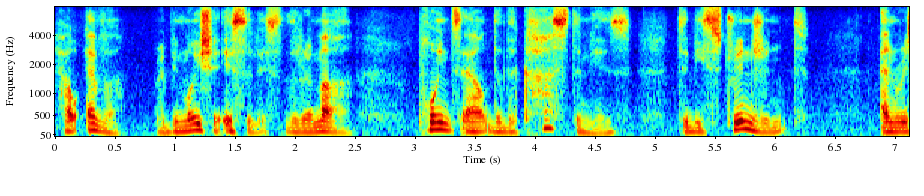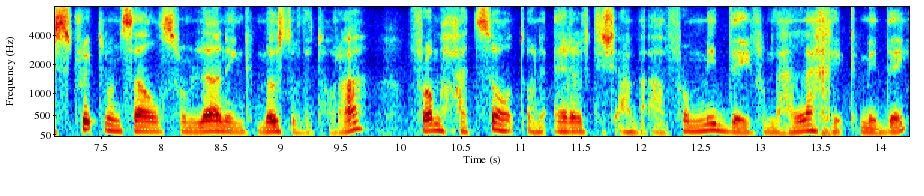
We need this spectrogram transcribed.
However, Rabbi Moshe Isserles, the Ramah, points out that the custom is to be stringent and restrict themselves from learning most of the Torah from Hatzot on Erev Tisha B'Av, from midday, from the halachic midday,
